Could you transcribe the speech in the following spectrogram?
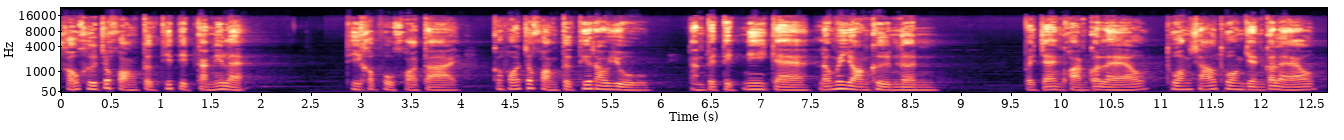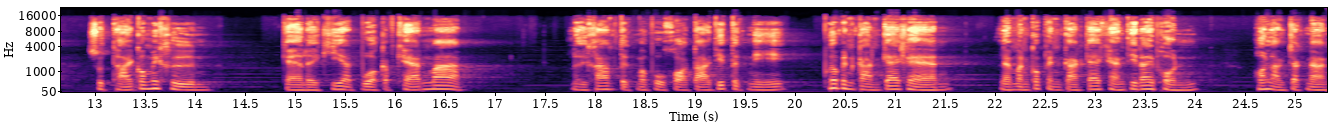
เขาคือเจ้าของตึกที่ติดกันนี่แหละ ที่เขาผูกคอตาย ก็เพราะเจ้าของตึกที่เราอยู่ดันไปติดหนี้แกแล้วไม่ยอมคืนเงิน ไปแจ้งความก็แล้ว ทวงเช้าทวงเย็นก็แล้ว สุดท้ายก็ไม่คืน แกเลยเครียดบวกกับแค้นมาก เลยข้ามตึกมาผูกคอตายที่ตึกนี้ เพื่อเป็นการแก้แค้นและมันก็เป็นการแก้แค้นที่ได้ผล เพราะหลังจากนั้น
